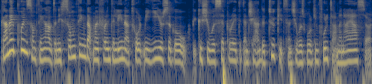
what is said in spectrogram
can i point something out? And it's something that my friend elena told me years ago because she was separated and she had the two kids and she was working full time and i asked her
